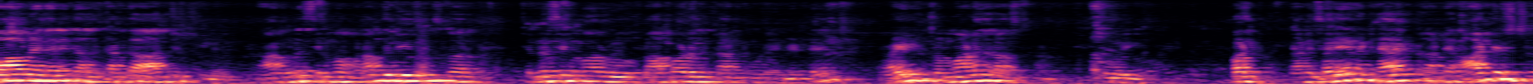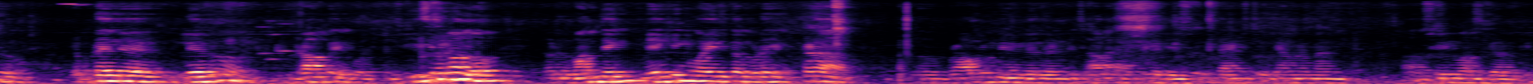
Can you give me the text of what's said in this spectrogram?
బాగున్నాయి కానీ దానికి తగ్గ ఆర్టిస్ట్ లేదు నాకున్న సినిమా one of the reasons for చిన్న సినిమాలు ఫ్లాప్ అవడానికి కారణం కూడా ఏంటంటే రైట్ బ్రహ్మాండంగా రాస్తున్నాను స్టోరీ బట్ దాని సరైన క్యారెక్టర్ అంటే ఆర్టిస్ట్ ఎప్పుడైతే లేదో డ్రాప్ అయిపోతుంది. ఈ సినిమాలో వన్ థింగ్ మేకింగ్ వైజ్గా కూడా ఎక్కడ ప్రాబ్లం ఏం లేదండి. చాలా హ్యాపీగా చేశారు. థ్యాంక్స్ టు కెమెరామ్యాన్ శ్రీనివాస్ గారికి.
